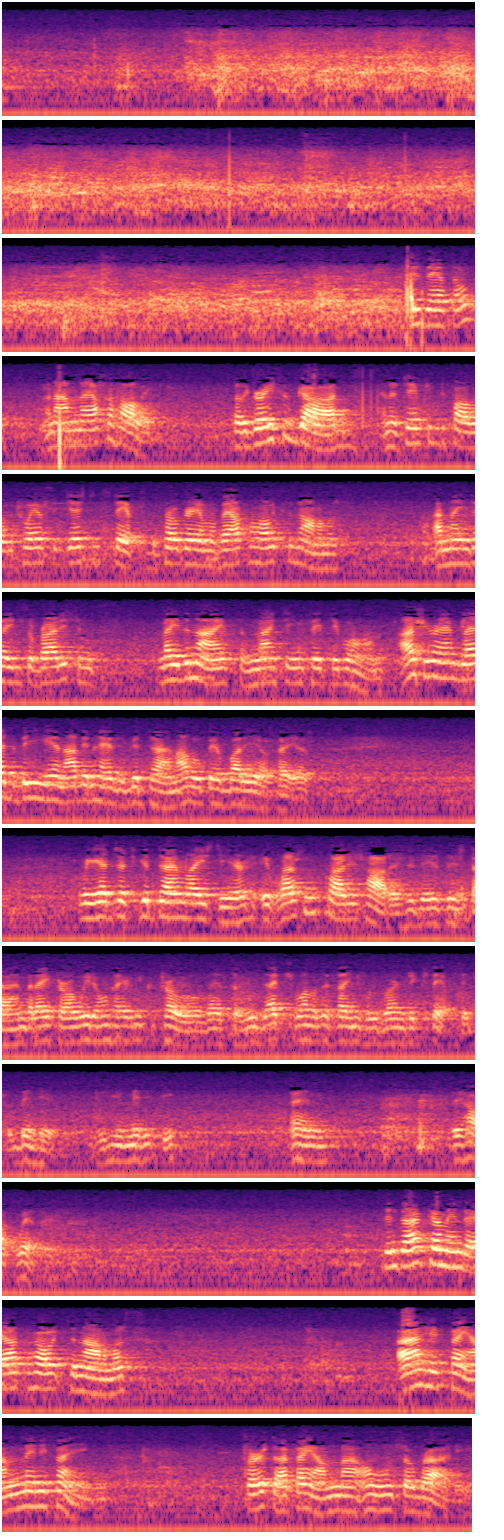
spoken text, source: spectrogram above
is Ethel, and I'm an alcoholic. By the grace of God, and attempting to follow the 12 suggested steps of the program of Alcoholics Anonymous, I've maintained sobriety since May the 9th of 1951. I sure am glad to be here, and I've been having a good time. I hope everybody else has. We had such a good time last year. It wasn't quite as hot as it is this time, but after all, we don't have any control of that, so we, that's one of the things we've learned to accept since we've been here the humidity and the hot weather. Since I've come into Alcoholics Anonymous, I have found many things. First, I found my own sobriety.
